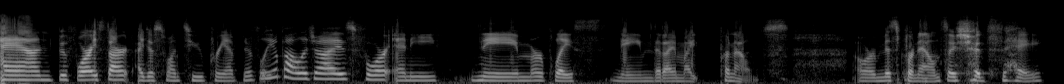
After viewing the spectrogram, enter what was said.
And before I start, I just want to preemptively apologize for any name or place name that I might pronounce or mispronounce, I should say.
